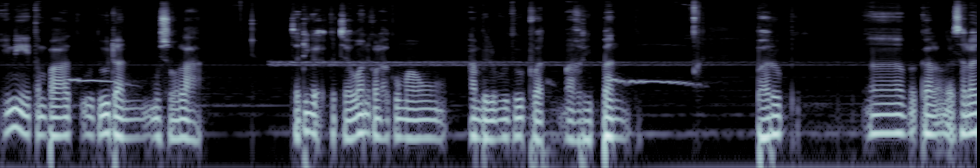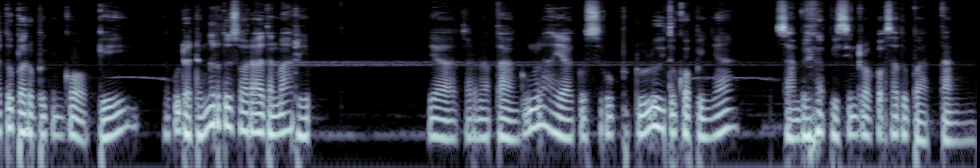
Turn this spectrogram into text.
ini tempat wudhu dan musola. Jadi nggak kejauhan kalau aku mau ambil wudhu buat maghriban. Baru uh, kalau nggak salah itu baru bikin kopi. Aku udah denger tuh suara adzan maghrib. Ya karena tanggung lah ya aku seruput dulu itu kopinya sambil ngabisin rokok satu batang.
